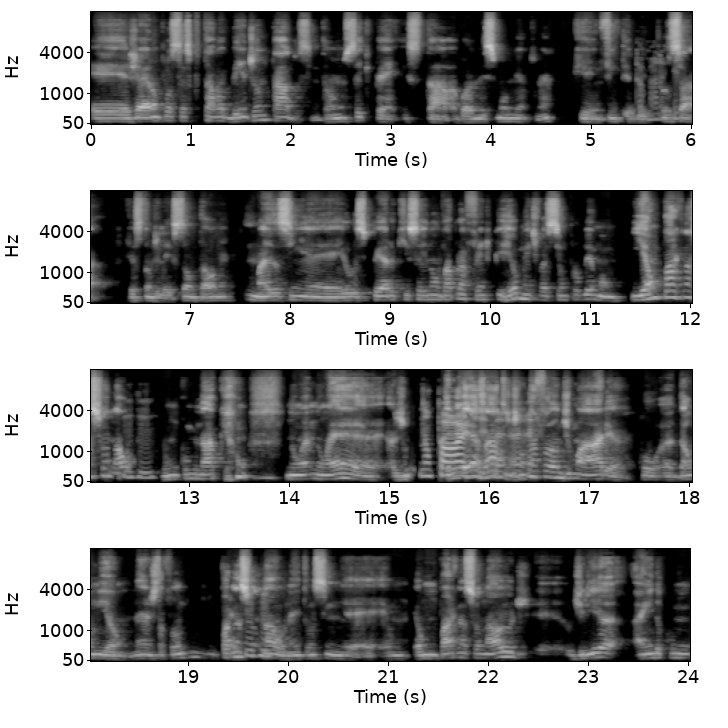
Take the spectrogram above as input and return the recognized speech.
é, já era um processo que estava bem adiantado, assim, então eu não sei que pé está agora nesse momento, né, porque, enfim, teve toda essa questão de eleição e tal, né? Mas, assim, é, eu espero que isso aí não vá para frente, porque realmente vai ser um problemão. E é um parque nacional, uhum. vamos combinar, porque é não é. Não, é, gente, não pode. É, exato, né? a gente não está falando de uma área eh, da União, né? A gente está falando do parque uhum. nacional, uhum. né? Então, assim, é, é, um, é um parque nacional, eu, eu diria, ainda com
